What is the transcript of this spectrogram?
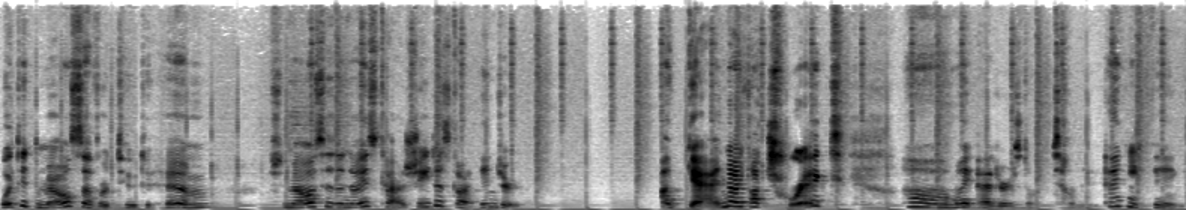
what did Mouse ever do to him? Mouse is a nice cat. She just got injured. Again? I got tricked? Oh, my editors don't tell me anything.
